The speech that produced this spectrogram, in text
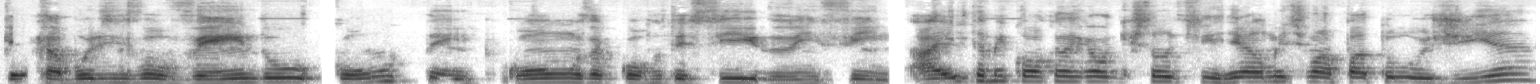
que acabou desenvolvendo com o tempo, com os acontecidos, enfim. Aí também coloca aquela questão de se realmente é uma patologia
